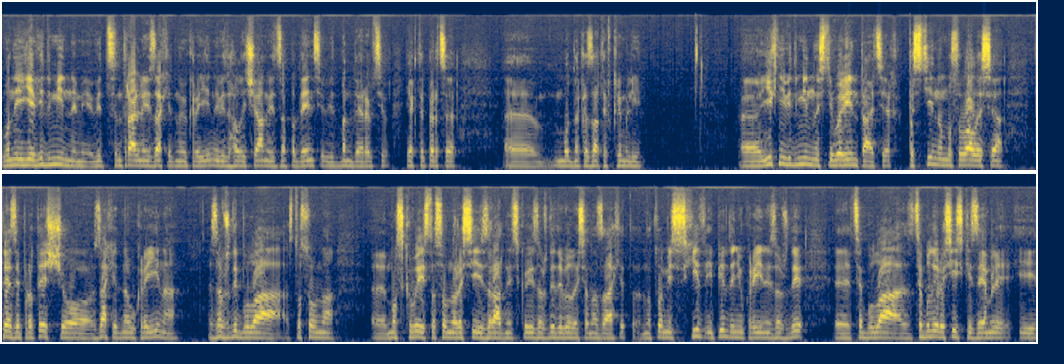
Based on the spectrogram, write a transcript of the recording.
вони є відмінними від центральної і західної України, від галичан, від западенців, від бандерівців, як тепер це е, модно казати в Кремлі. Е, їхні відмінності в орієнтаціях постійно мусувалися тези про те, що Західна Україна завжди була стосовно Москви, стосовно Росії зрадницької, завжди дивилися на Захід. Натомість Схід і Південь України завжди е, це, була, це були російські землі. І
